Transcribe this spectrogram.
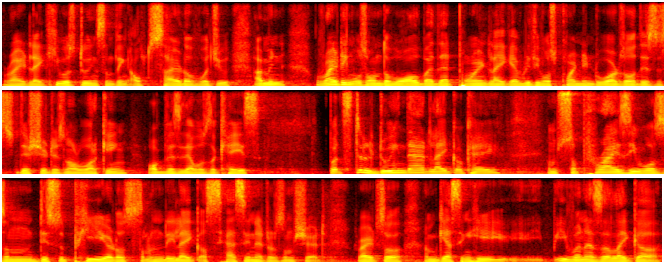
right? Like he was doing something outside of what you. I mean, writing was on the wall by that point. Like everything was pointing towards, oh, this is this shit is not working. Obviously, that was the case, but still doing that, like okay, I'm surprised he wasn't disappeared or suddenly like assassinated or some shit, right? So I'm guessing he, even as a like a,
